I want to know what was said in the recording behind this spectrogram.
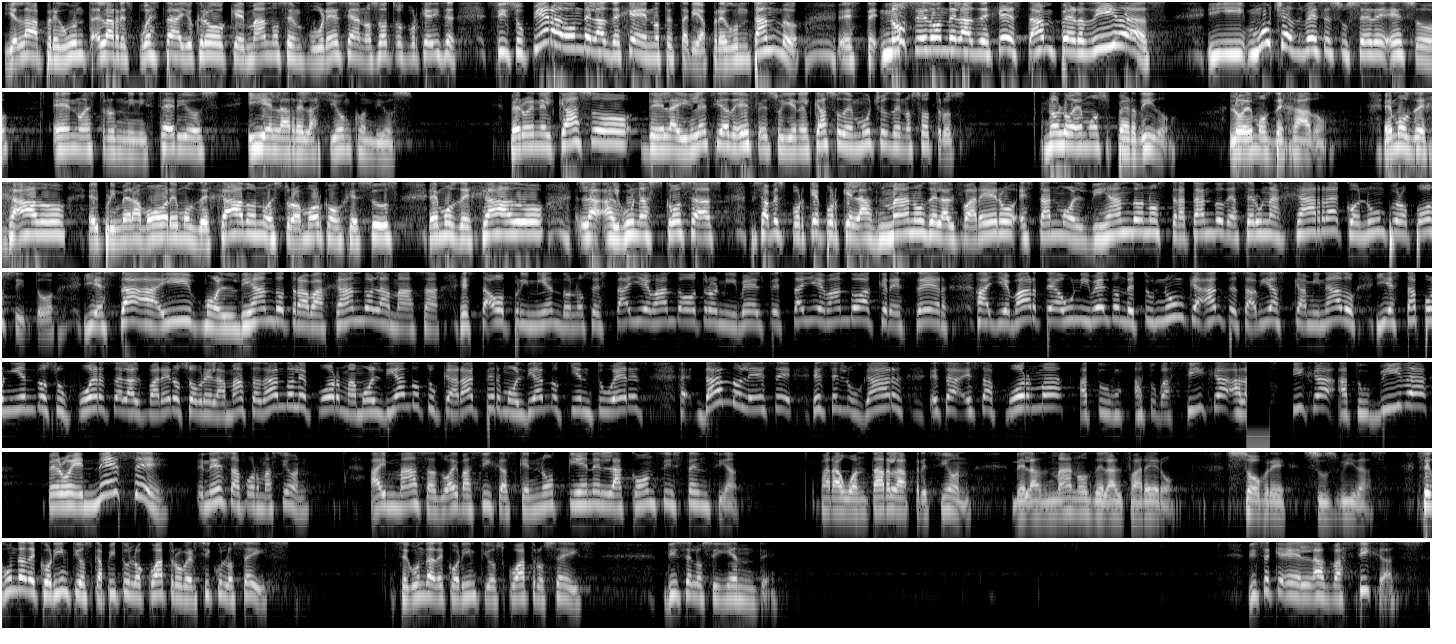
Y es la pregunta, es la respuesta, yo creo que más nos enfurece a nosotros porque dice, si supiera dónde las dejé, no te estaría preguntando. Este, no sé dónde las dejé, están perdidas. Y muchas veces sucede eso en nuestros ministerios y en la relación con Dios. Pero en el caso de la iglesia de Éfeso y en el caso de muchos de nosotros, no lo hemos perdido, lo hemos dejado. Hemos dejado el primer amor, hemos dejado nuestro amor con Jesús, hemos dejado algunas cosas. ¿Sabes por qué? Porque las manos del alfarero están moldeándonos, tratando de hacer una jarra con un propósito. Y está ahí moldeando, trabajando la masa, está oprimiendo, nos está llevando a otro nivel, te está llevando a crecer, a llevarte a un nivel donde tú nunca antes habías caminado y está poniendo su fuerza el alfarero sobre la masa, dándole forma, moldeando tu carácter, moldeando quien tú eres, eh, dándole ese, ese lugar, esa, esa forma a tu, a tu vasija, a la vasija, a tu vida. Pero en ese, en esa formación, hay masas o hay vasijas que no tienen la consistencia para aguantar la presión de las manos del alfarero sobre sus vidas. Segunda de Corintios capítulo 4 versículo 6. Segunda de Corintios 4 6 dice lo siguiente. Dice que las vasijas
